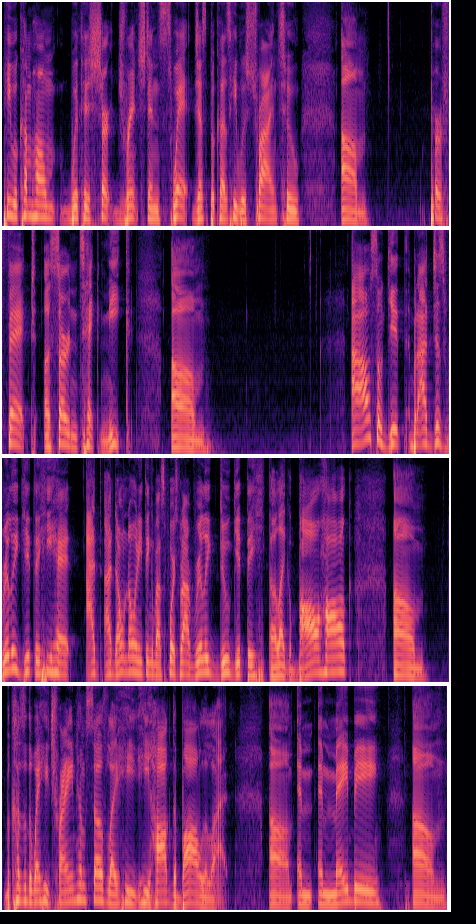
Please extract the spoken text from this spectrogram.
he would come home with his shirt drenched in sweat just because he was trying to um perfect a certain technique. Um I also get but I just really get that he had I I don't know anything about sports, but I really do get the uh, like a ball hog um because of the way he trained himself, like he he hogged the ball a lot, um, and and maybe um,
